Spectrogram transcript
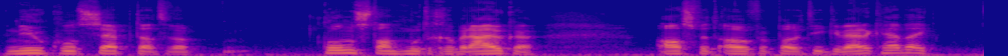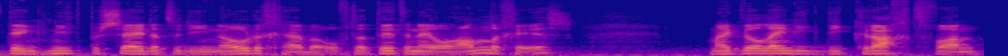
nieuw concept dat we constant moeten gebruiken als we het over politiek werk hebben. Ik denk niet per se dat we die nodig hebben of dat dit een heel handige is. Maar ik wil alleen die, die kracht van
